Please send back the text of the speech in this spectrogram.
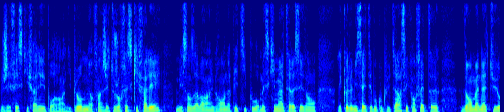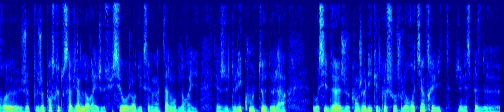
J'ai fait ce qu'il fallait pour avoir un diplôme, mais enfin, j'ai toujours fait ce qu'il fallait, mais sans avoir un grand appétit pour. Mais ce qui m'a intéressé dans l'économie, ça a été beaucoup plus tard, c'est qu'en fait, euh, dans ma nature, euh, je, pense que tout ça vient de l'oreille. Je suis sûr aujourd'hui que ça vient d'un talent de l'oreille, de l'écoute, de la aussi quand je lis quelque chose, je le retiens très vite. J'ai une espèce de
